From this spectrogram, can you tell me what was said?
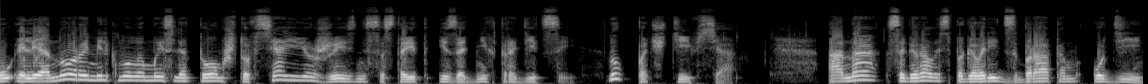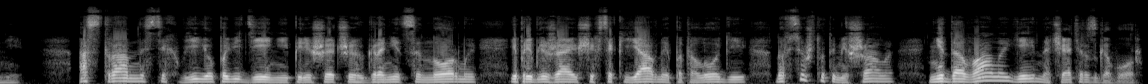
У Элеоноры мелькнула мысль о том, что вся ее жизнь состоит из одних традиций. Ну, почти вся. Она собиралась поговорить с братом о Дине, о странностях в ее поведении, перешедших границы нормы и приближающихся к явной патологии, но все что-то мешало, не давало ей начать разговор.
